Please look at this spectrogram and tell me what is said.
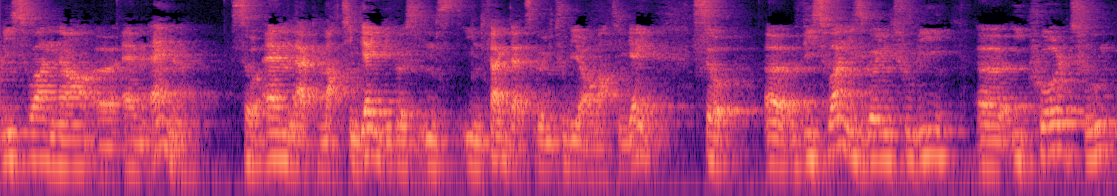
this one now uh, mn. So m like martingale because in, in fact that's going to be our martingale. So uh, this one is going to be uh, equal to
